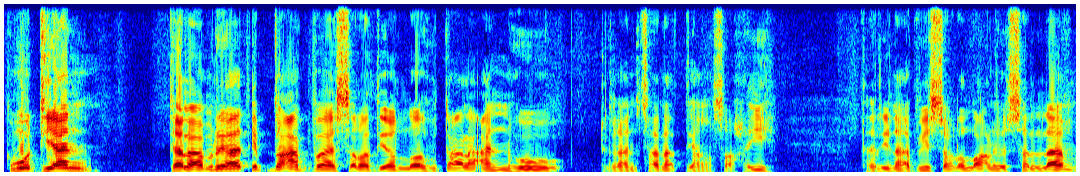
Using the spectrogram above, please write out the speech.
Kemudian dalam riwayat Ibnu Abbas radhiyallahu taala anhu dengan sanad yang sahih dari Nabi wasallam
